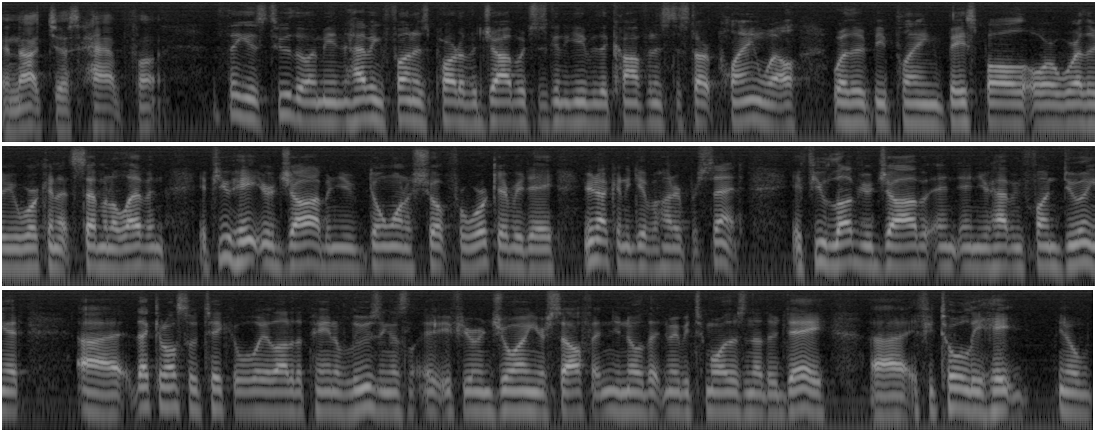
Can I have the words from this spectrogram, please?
and not just have fun. The thing is, too, though, I mean, having fun is part of a job which is going to give you the confidence to start playing well, whether it be playing baseball or whether you're working at 7-Eleven. If you hate your job and you don't want to show up for work every day, you're not going to give 100%. If you love your job and, and you're having fun doing it, uh, that can also take away a lot of the pain of losing as, if you're enjoying yourself and you know that maybe tomorrow there's another day. Uh, if you totally hate, you know,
